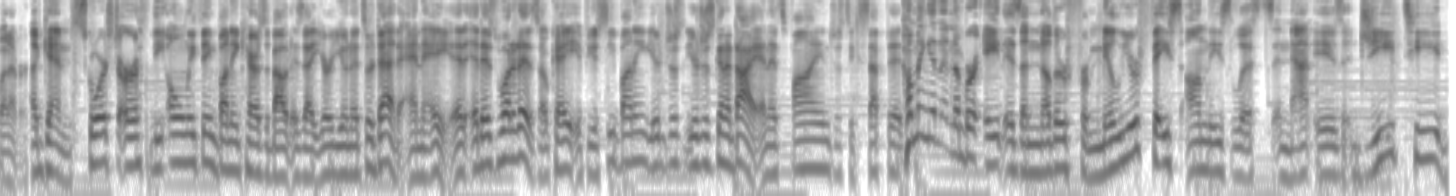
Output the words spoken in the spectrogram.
whatever. Again scorched earth the only thing bunny cares about is that your units are dead and hey it, it is what it is okay? If you see bunny you're just you're just gonna die and it's fine just accept it. Coming in at number eight is another familiar face on these lists and that is GT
